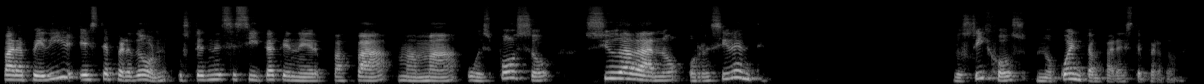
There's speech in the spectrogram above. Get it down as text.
Para pedir este perdón, usted necesita tener papá, mamá o esposo, ciudadano o residente. Los hijos no cuentan para este perdón.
